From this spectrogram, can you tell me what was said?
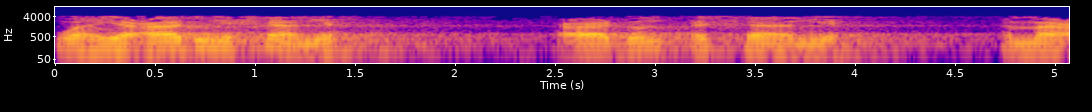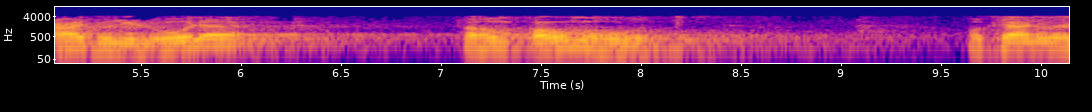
وهي عاد الثانية عاد الثانية أما عاد الأولى فهم قوم هود وكانوا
